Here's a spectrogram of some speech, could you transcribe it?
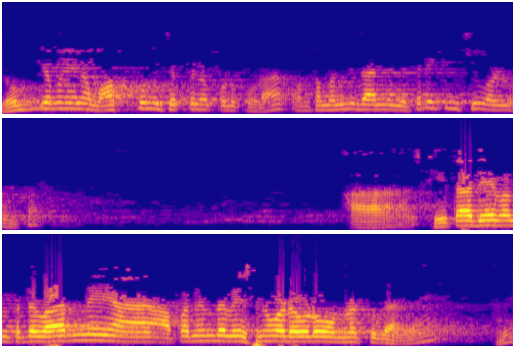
యోగ్యమైన వాక్కును చెప్పినప్పుడు కూడా కొంతమంది దాన్ని వ్యతిరేకించి వాళ్ళు ఉంటారు. ఆ సీతాదేవంతటి వారిని ఆ అపనింద వేసిన వాడు ఎవడో ఉన్నట్టుగానే అని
